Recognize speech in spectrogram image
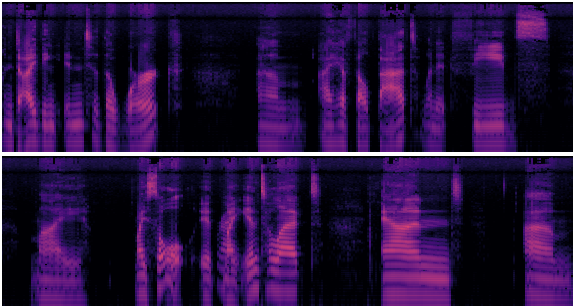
and diving into the work. Um, I have felt that when it feeds my my soul, it my intellect, and um,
